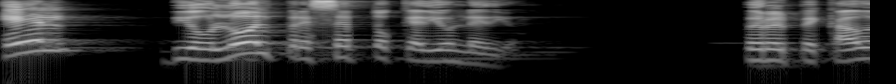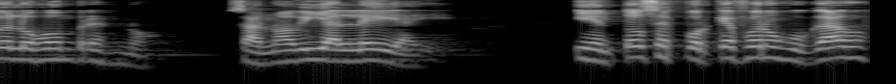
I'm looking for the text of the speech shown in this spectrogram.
él violó el precepto que Dios le dio, pero el pecado de los hombres no. O sea, no había ley ahí. Y entonces, ¿por qué fueron juzgados?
